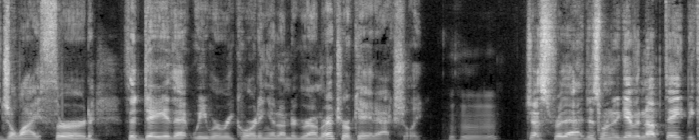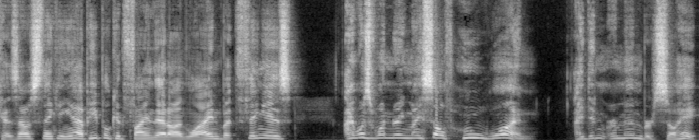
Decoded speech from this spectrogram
July 3rd, the day that we were recording at Underground Retrocade, actually. hmm Just for that, just wanted to give an update because I was thinking, yeah, people could find that online, but the thing is, I was wondering myself who won. I didn't remember. So, hey,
